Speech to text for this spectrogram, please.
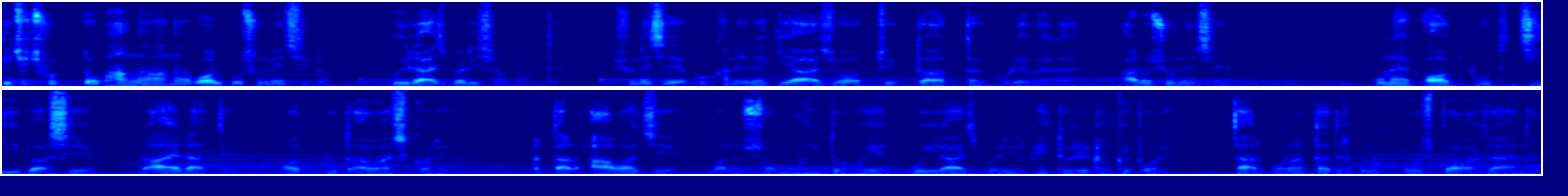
কিছু ছোট্ট ভাঙা ভাঙা গল্প শুনেছিল। ওই রাজবাড়ি সম্বন্ধে। শুনেছে ওখানে নাকি আজও অতৃপ্ত আত্মা ঘুরে বেড়ায়। আরও শুনেছে, কোনো এক অদ্ভুত জীব আসে প্রায় রাতে অদ্ভুত আওয়াজ করে আর তার আওয়াজে মানুষ সম্মোহিত হয়ে ওই রাজবাড়ির ভেতরে ঢুকে পড়ে। তারপর আর তাদের কোনো খোঁজ পাওয়া যায় না।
